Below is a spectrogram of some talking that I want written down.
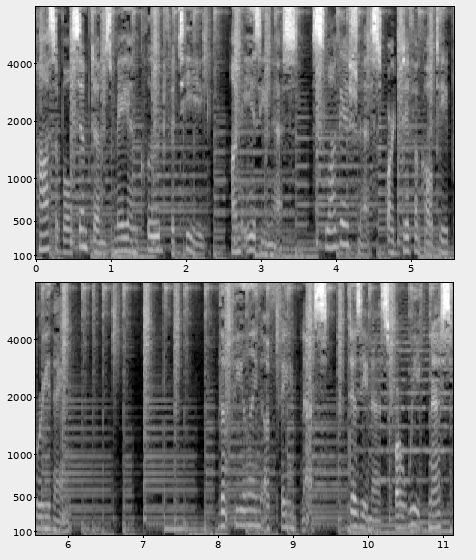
Possible symptoms may include fatigue, uneasiness, sluggishness or difficulty breathing. The feeling of faintness, dizziness or weakness,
